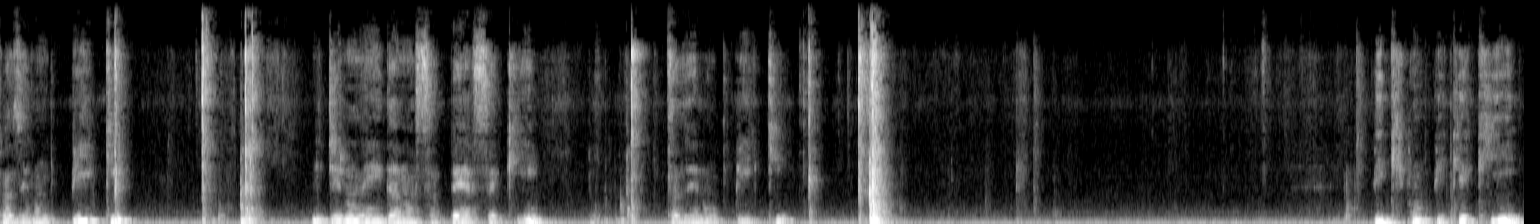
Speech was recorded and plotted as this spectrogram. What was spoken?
fazer um pique, medir no meio da nossa peça aqui, fazer um pique. Pique com pique aqui.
